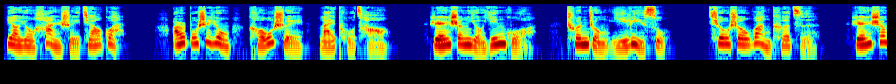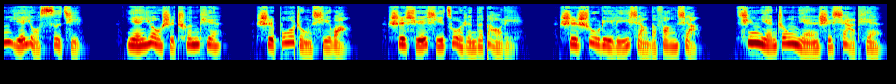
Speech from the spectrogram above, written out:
要用汗水浇灌，而不是用口水来吐槽。人生有因果，春种一粒粟，秋收万颗子。人生也有四季，年幼是春天，是播种希望，是学习做人的道理，是树立理想的方向；青年中年是夏天，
